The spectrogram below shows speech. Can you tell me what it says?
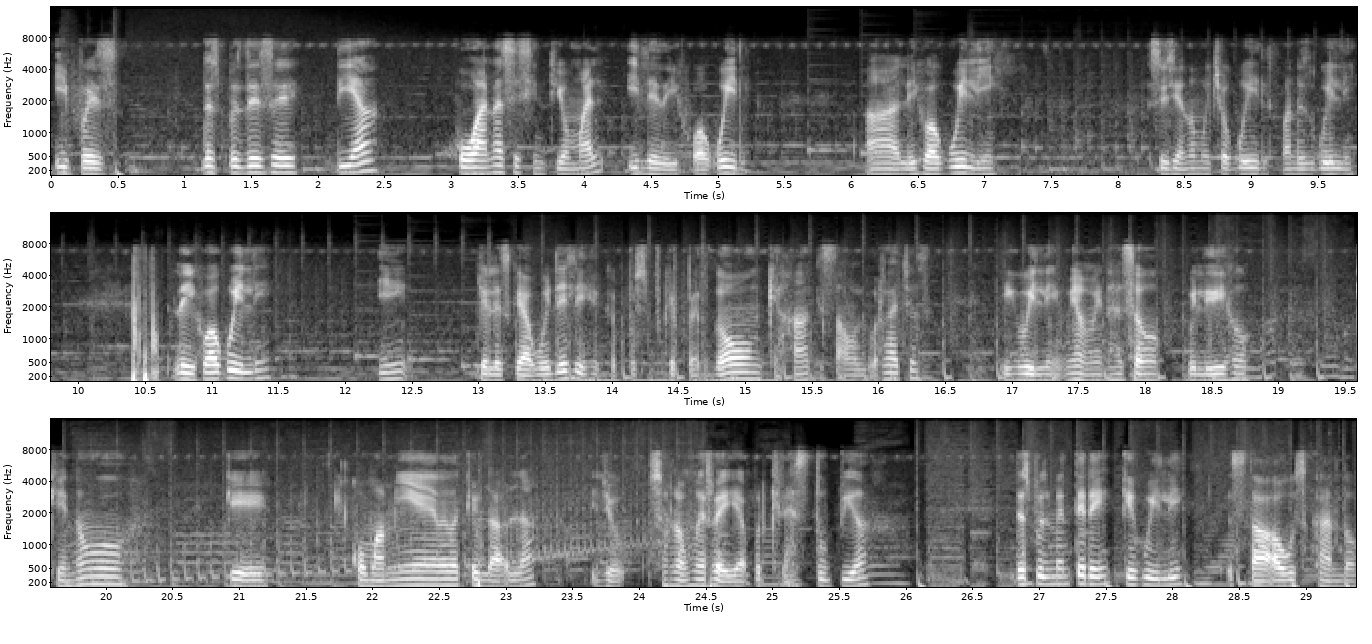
y pues después de ese día, Juana se sintió mal y le dijo a Will. Ah, le dijo a Willy. Estoy diciendo mucho Will cuando es Willy. Le dijo a Willy y yo les quedé a Willy y le dije que pues que perdón, que ajá, que estábamos borrachos. Y Willy me amenazó. Willy dijo que no, que, coma mierda, que bla bla. Y yo solo me reía porque era estúpida. Después me enteré que Willy estaba buscando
